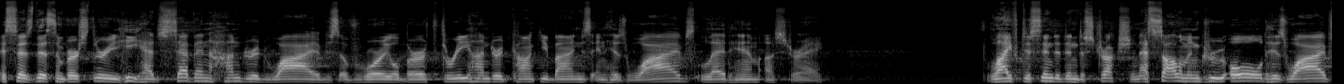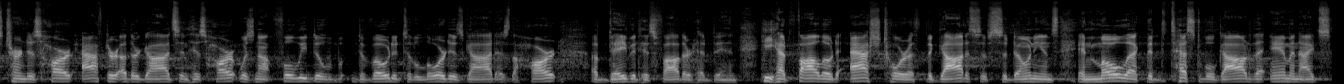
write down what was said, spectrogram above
It says this in verse 3 He had 700 wives of royal birth, 300 concubines, and his wives led him astray. Life descended in destruction. As Solomon grew old, his wives turned his heart after other gods, and his heart was not fully de- devoted to the Lord his God as the heart of David his father had been. He had followed Ashtoreth, the goddess of Sidonians, and Molech, the detestable god of the Ammonites.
